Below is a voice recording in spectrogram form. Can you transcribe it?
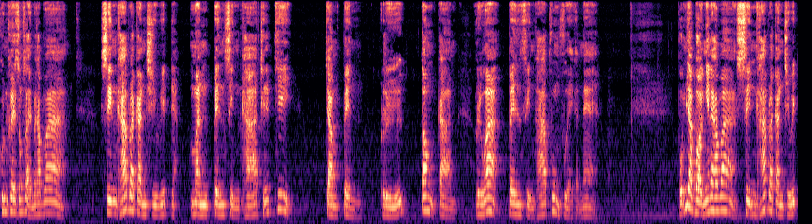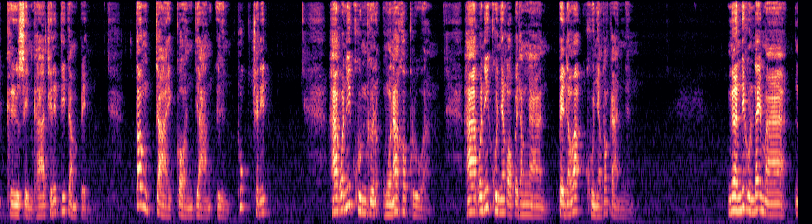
คุณเคยสงสัยไหมครับว่า สินค้าประกันชีวิตเนี่ยมันเป็นสินค้าชนิดที่จำเป็น หรือต้องการ หรือว่าเป็นสินค้าฟุ่มเฟือยกันแน่ ผมอยากบอกอย่างนี้นะครับว่า สินค้าประกันชีวิตคือสินค้าชนิดที่จำเป็น ต้องจ่ายก่อนอย่างอื่นทุกชนิด หากวันนี้คุณคือหัวหน้าครอบครัว หากวันนี้คุณยังออกไปทำงาน เป็นนะว่าคุณยังต้องการเงิน เงินที่คุณได้มา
